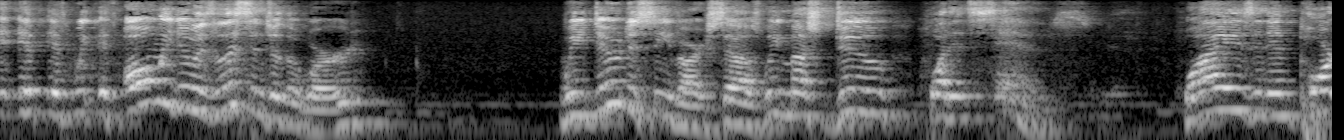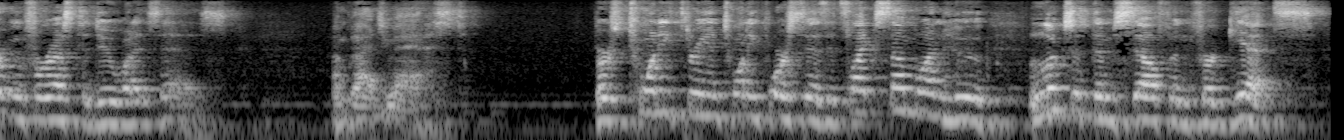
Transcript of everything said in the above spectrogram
if, if, we, if all we do is listen to the word, we do deceive ourselves. We must do what it says. Why is it important for us to do what it says? I'm glad you asked. Verse 23 and 24 says, It's like someone who looks at themselves and forgets.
